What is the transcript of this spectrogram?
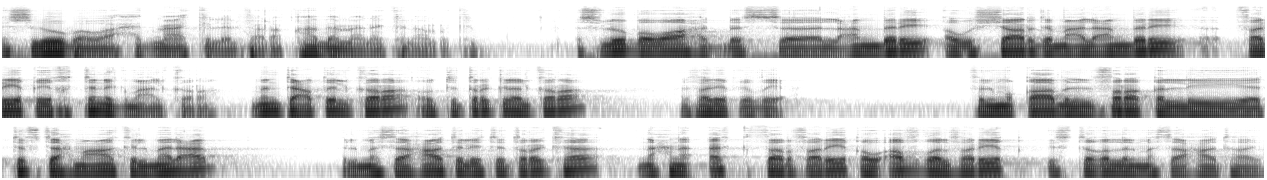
أسلوبه واحد مع كل الفرق هذا معنى كلامك. أسلوبه واحد بس العنبري أو الشارجة مع العنبري فريق يختنق مع الكرة. من تعطيه الكرة أو تترك له الكرة الفريق يضيع. في المقابل الفرق اللي تفتح معاك الملعب المساحات اللي تتركها نحن أكثر فريق أو أفضل فريق يستغل المساحات هاي.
